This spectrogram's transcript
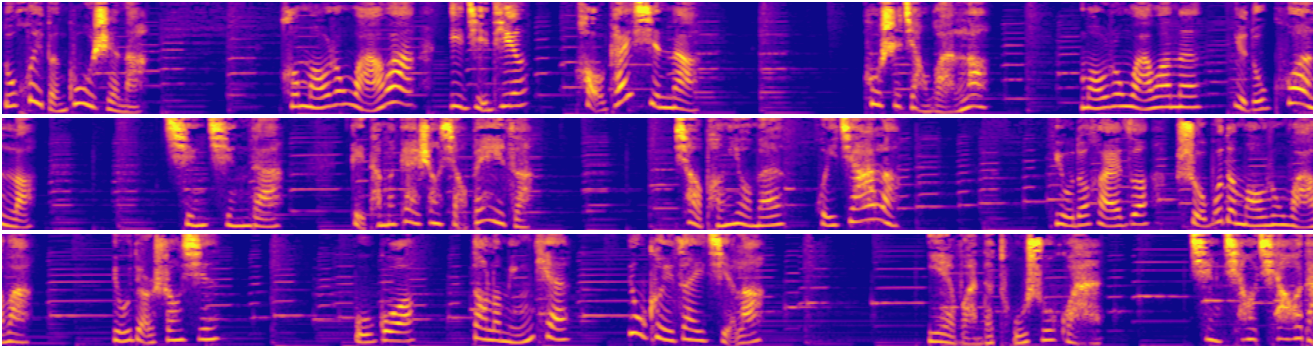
读绘本故事呢，和毛绒娃娃一起听，好开心呐！故事讲完了，毛绒娃娃们也都困了。轻轻的给他们盖上小被子，小朋友们回家了。有的孩子舍不得毛绒娃娃，有点伤心。不过到了明天，又可以在一起了。夜晚的图书馆静悄悄的。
